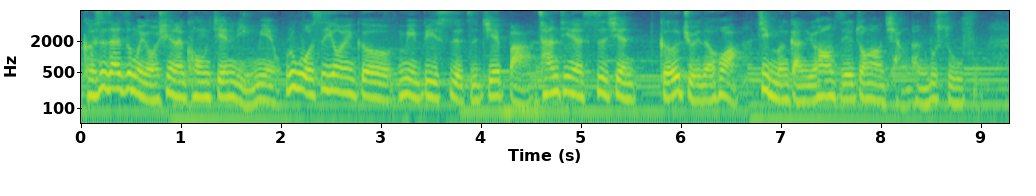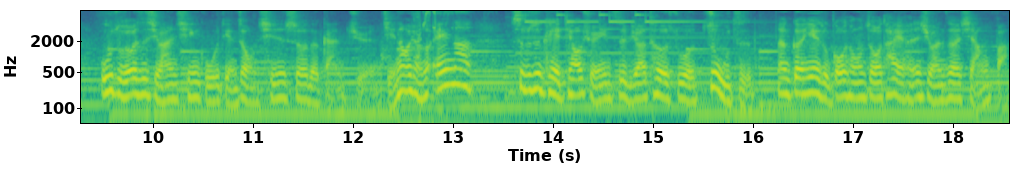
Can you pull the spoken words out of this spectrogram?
可是，在这么有限的空间里面，如果是用一个密闭式的，直接把餐厅的视线隔绝的话，进门感觉好像直接撞到墙，很不舒服。屋主又是喜欢轻古典这种轻奢的感觉，那我想说，哎，那是不是可以挑选一支比较特殊的柱子？那跟业主沟通之后，他也很喜欢这个想法，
